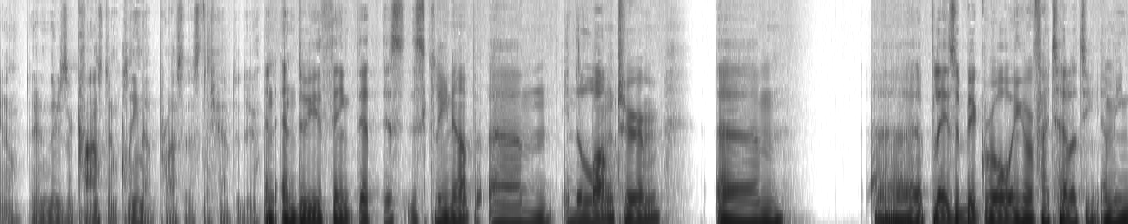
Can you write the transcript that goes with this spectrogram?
You know, there, there's a constant cleanup process that you have to do. And and do you think that this this cleanup um, in the long term um, uh, plays a big role in your vitality? I mean,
